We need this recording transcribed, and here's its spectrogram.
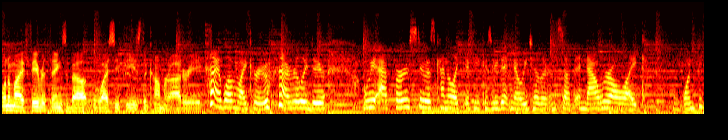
One of my favorite things about the YCP is the camaraderie. I love my crew, I really do. We At first it was kind of like iffy because we didn't know each other and stuff and now we're all like one big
